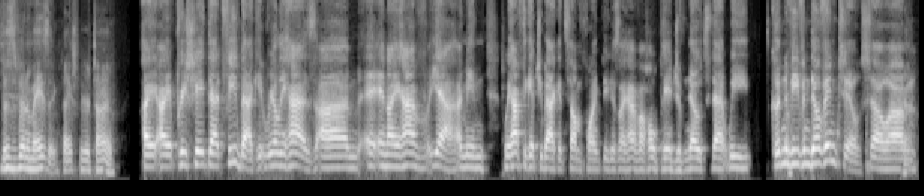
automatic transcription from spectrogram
This has been amazing. Thanks for your time. I, I, appreciate that feedback. It really has. Um, and I have, yeah, I mean, we have to get you back at some point because I have a whole page of notes that we couldn't have even dove into. So um,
